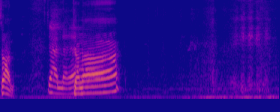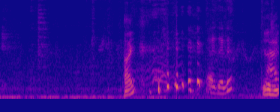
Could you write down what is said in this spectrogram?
चाल. चला. चला. आय काय झालं? ती अशी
